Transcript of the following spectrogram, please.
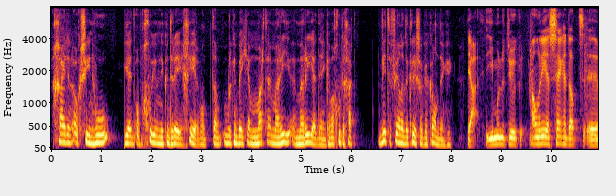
Ga je dan ook zien hoe je op een goede manier kunt reageren? Want dan moet ik een beetje aan Martha en Maria, Maria denken. Maar goed, dan ga ik weer te veel naar de christelijke kant, denk ik. Ja, je moet natuurlijk allereerst zeggen dat uh,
